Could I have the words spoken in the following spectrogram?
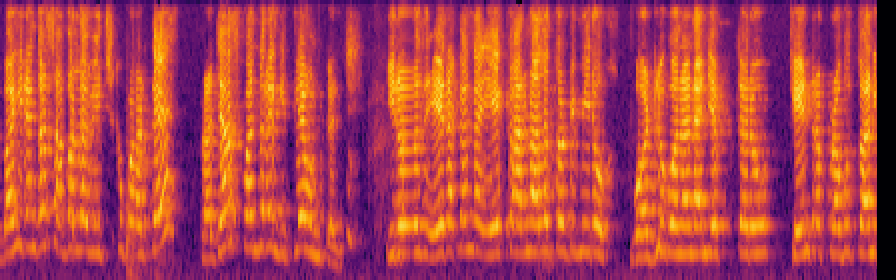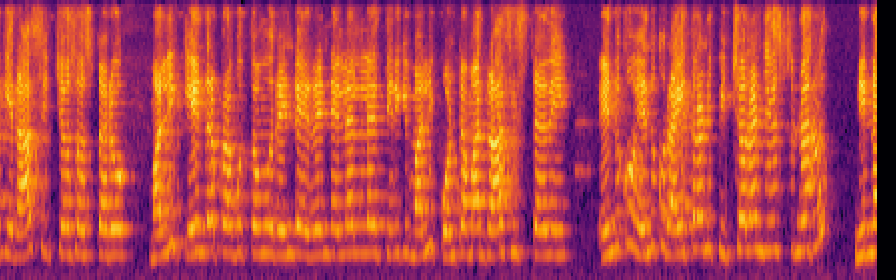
బహిరంగ సభల్లో విరుచుకుపడితే ప్రజాస్పందన ఇట్లే ఉంటది. ఈ రోజు ఏ రకంగా ఏ కారణాలతోటి మీరు వడ్లు కొనని చెప్తారు? కేంద్ర ప్రభుత్వానికి రాసి ఇచ్చేసి వస్తారు. మళ్ళీ కేంద్ర ప్రభుత్వము రెండే రెండు నెలలే తిరిగి మళ్ళీ కొంటమని రాసిస్తది ఎందుకు ఎందుకు రైతులను పిచ్చోలని చేస్తున్నారు? నిన్న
